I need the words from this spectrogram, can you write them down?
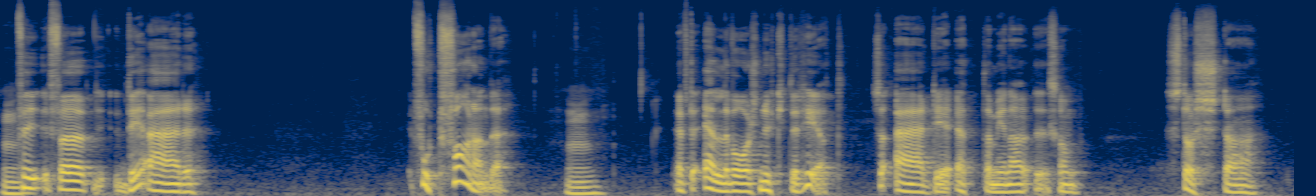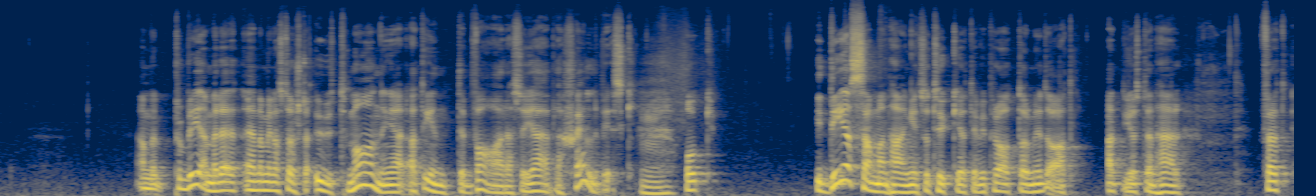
För, för det är fortfarande efter 11 års nykterhet så är det ett av mina liksom, största ja, problem, eller en av mina största utmaningar, att inte vara så jävla självisk. Och i det sammanhanget så tycker jag att det vi pratar om idag, att, att just den här... För att...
